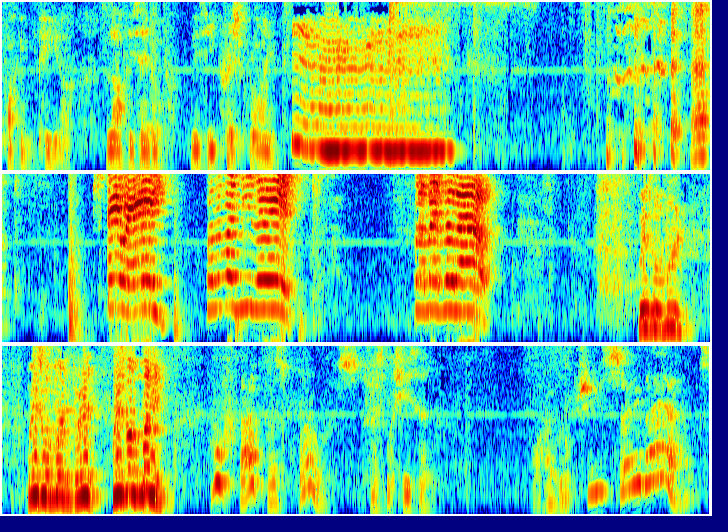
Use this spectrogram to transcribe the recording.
fucking Peter. Laugh his head off when you see Chris flying. Stewie! What the fuck are you doing? Stop messing about! Where's my money? Where's my money, Barry? Where's my money? Whew, that was close. That's what she said. Why would she say that?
